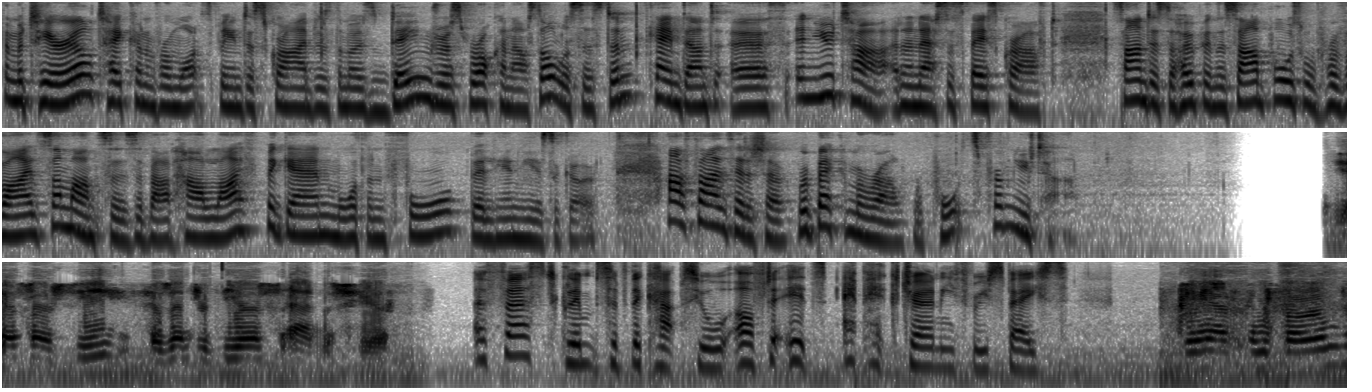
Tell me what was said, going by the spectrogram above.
The material, taken from what's been described as the most dangerous rock in our solar system, came down to Earth in Utah in a NASA spacecraft. Scientists are hoping the samples will provide some answers about how life began more than 4 billion years ago. Our science editor, Rebecca Morelle, reports from Utah. The SRC has entered the Earth's atmosphere. A first glimpse of the capsule after its epic journey through space. We have confirmed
